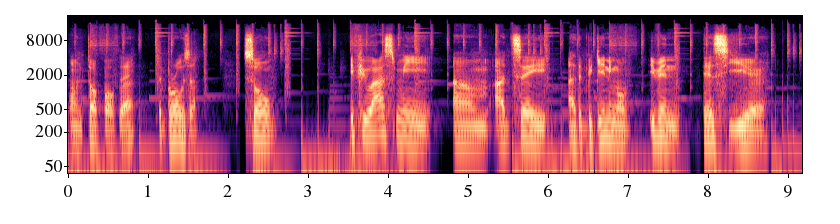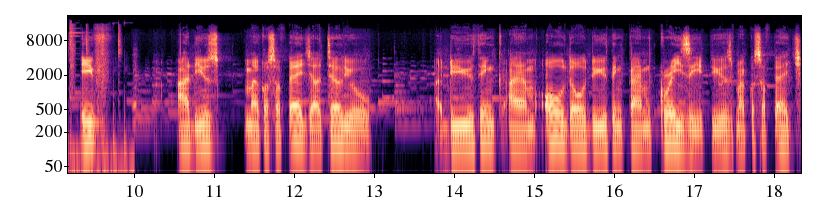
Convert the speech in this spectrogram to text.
on top of the, the browser. So if you ask me, um, I'd say at the beginning of even this year, if I'd use Microsoft Edge, I'll tell you do you think I am old or do you think I am crazy to use Microsoft Edge?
